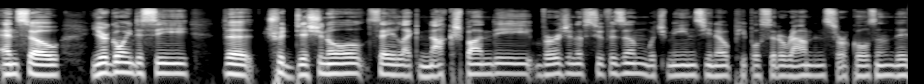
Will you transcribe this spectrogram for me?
and so you're going to see the traditional, say, like Naqshbandi version of Sufism, which means, you know, people sit around in circles and they,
